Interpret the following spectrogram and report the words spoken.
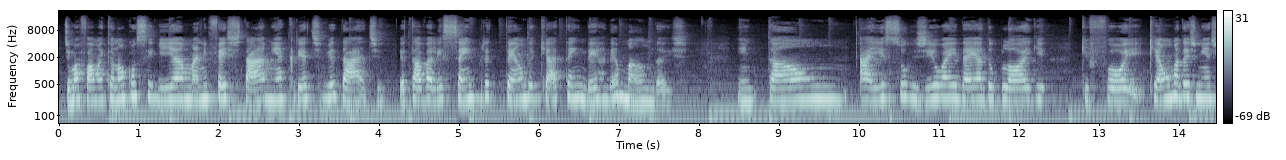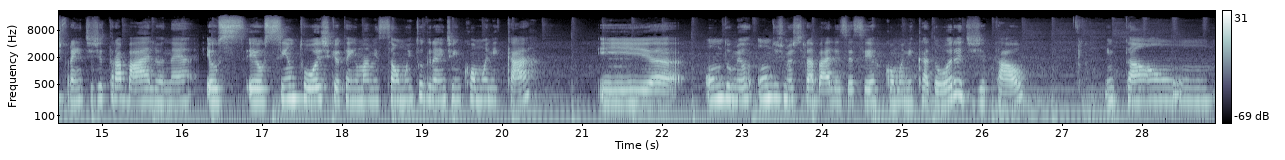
de uma forma que eu não conseguia manifestar a minha criatividade. Eu estava ali sempre tendo que atender demandas. Então, aí surgiu a ideia do blog que foi que é uma das minhas frentes de trabalho, né? Eu, eu sinto hoje que eu tenho uma missão muito grande em comunicar e uh, um, do meu, um dos meus trabalhos é ser comunicadora digital. Então,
